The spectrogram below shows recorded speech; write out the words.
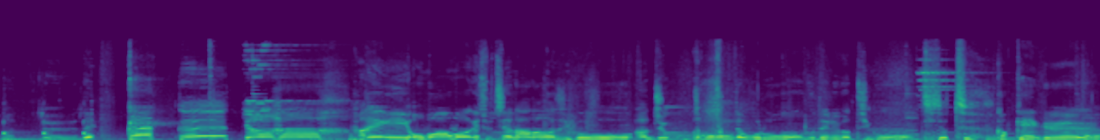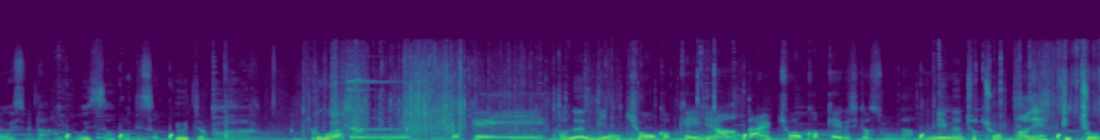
하나, 둘, 셋. 끝! 끝! 야하! 다행히 어마어마하게 춥지는 않아가지고 아주 성공적으로 무대를 마치고 디저트. 컵케이크를 먹어보겠습니다. 어딨어? 어딨어? 여기 있죠. 그거야? 짠! 컵케이크. 저는 민초 컵케이크랑 딸초 컵케이크 시켰습니다. 언니는 초초? 아니, 피초.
